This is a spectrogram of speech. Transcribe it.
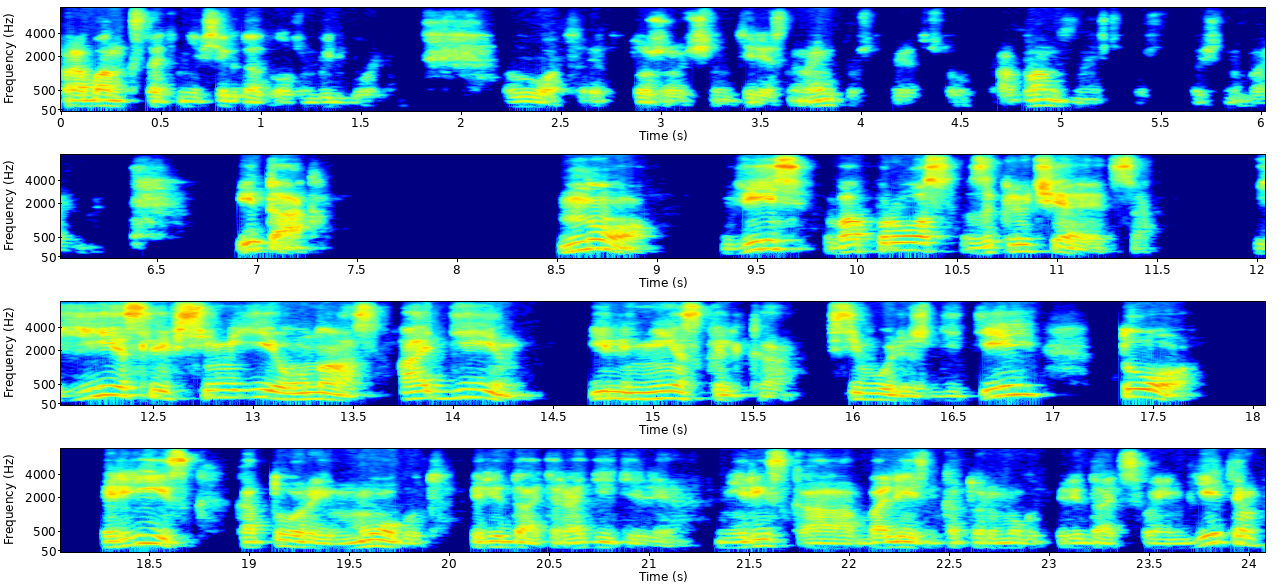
Пробант, кстати, не всегда должен быть болен. Вот, это тоже очень интересный момент, потому что говорят, что пробант, значит, точно больной. Итак, но весь вопрос заключается, если в семье у нас один или несколько всего лишь детей, то риск, который могут передать родители, не риск, а болезнь, которую могут передать своим детям,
